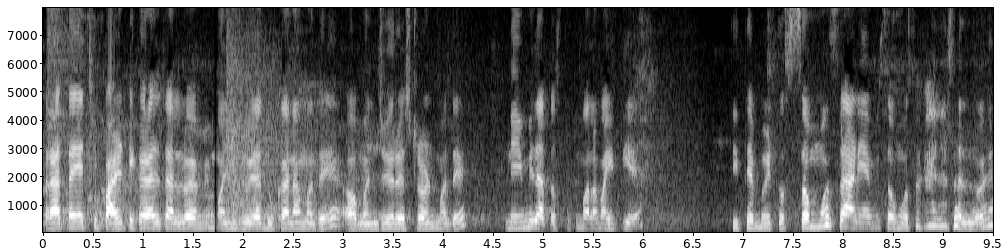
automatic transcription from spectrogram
तर आता याची पार्टी करायला चाललो आहे आम्ही मंजू या दुकानामध्ये मंजू रेस्टॉरंटमध्ये नेहमी जात असतो तुम्हाला माहिती आहे. तिथे मिळतो समोसा आणि आम्ही समोसा खायला चाललो आहे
